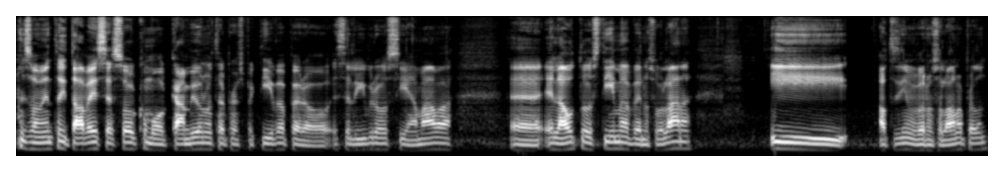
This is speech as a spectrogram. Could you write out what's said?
en ese momento y tal vez eso como cambió nuestra perspectiva, pero ese libro se llamaba eh, El autoestima venezolana y autoestima venezolana, perdón.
